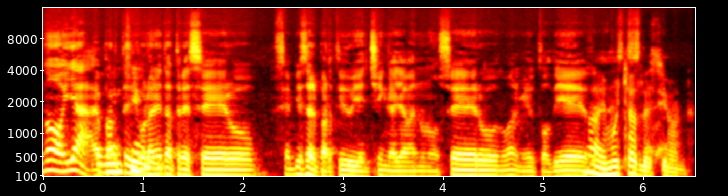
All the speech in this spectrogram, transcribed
no, ya, Pero aparte digo, la neta 3-0, se empieza el partido y en chinga ya van 1-0, ¿no? Al minuto 10. No, hay muchas lesiones.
